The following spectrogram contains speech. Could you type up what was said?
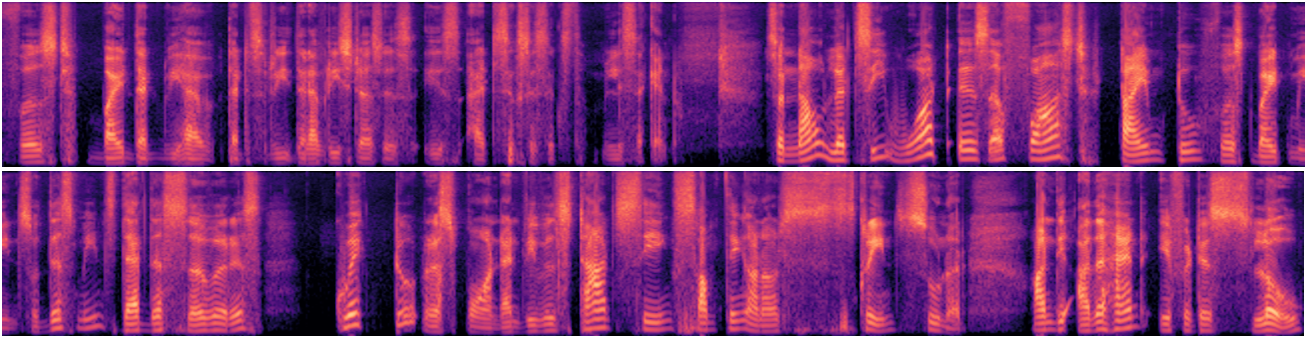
first byte that we have that is that have reached us is is at 66th millisecond so now let's see what is a fast time to first byte mean so this means that the server is quick to respond and we will start seeing something on our screen sooner. On the other hand if it is slow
